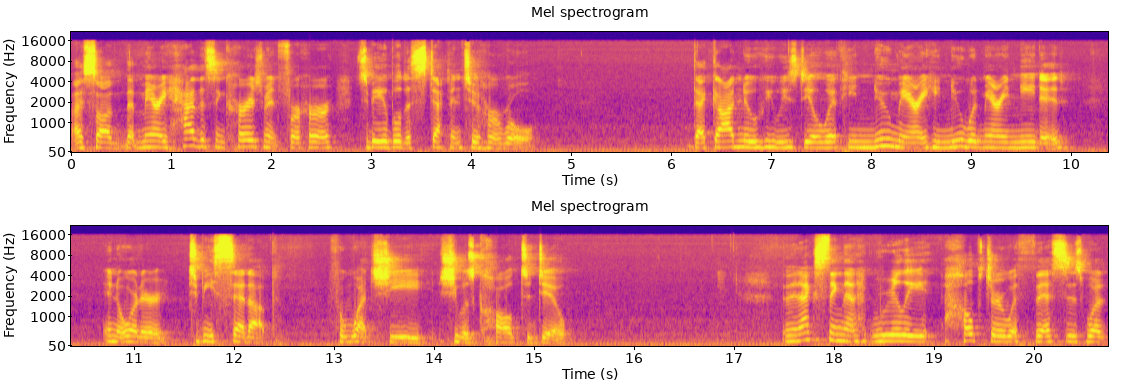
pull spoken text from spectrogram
I saw that Mary had this encouragement for her to be able to step into her role. That God knew who he was dealing with. He knew Mary. He knew what Mary needed in order to be set up for what she, she was called to do. And the next thing that really helped her with this is what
